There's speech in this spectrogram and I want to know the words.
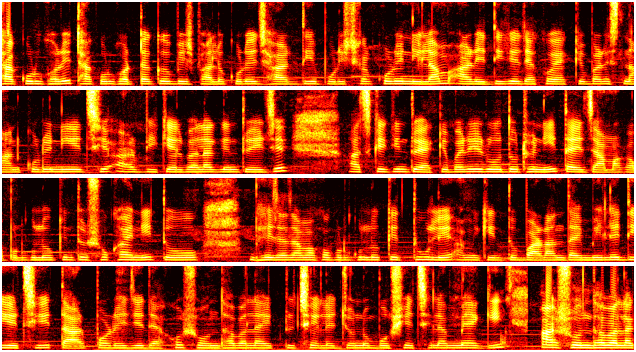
ঠাকুর ঘরে। ঠাকুর ঘরটাকেও বেশ ভালো করে ঝাড় দিয়ে পরিষ্কার করে নিলাম। আর এদিকে দেখো, একেবারে স্নান করে নিয়েছি। আর বিকেলবেলা কিন্তু এই যে, আজকে কিন্তু একেবারেই রোদ ওঠেনি, তাই জামা কাপড়গুলো কিন্তু শুকায়নি। তো ভেজা জামা কাপড়গুলোকে তুলে আমি কিন্তু বারান্দায় মেলে দিয়েছি। তারপরে যে দেখো, সন্ধ্যাবেলা একটু ছেলের জন্য বসিয়েছিলাম ম্যাগি। আর সন্ধ্যাবেলা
